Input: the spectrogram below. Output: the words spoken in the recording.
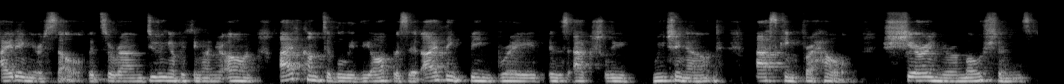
hiding yourself. It's around doing everything on your own. I've come to believe the opposite. I think being brave is actually reaching out asking for help sharing your emotions.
